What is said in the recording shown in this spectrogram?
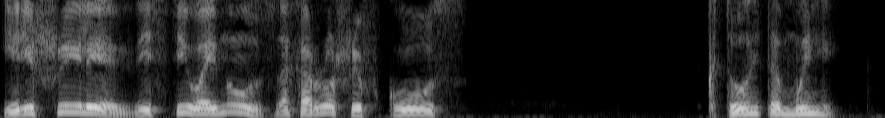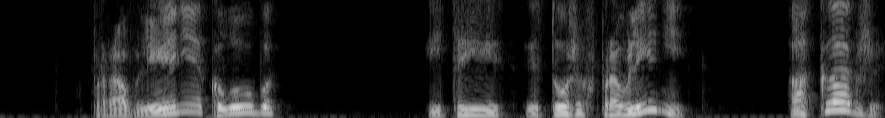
и решили ввести войну за хороший вкус. Кто это мы? Правление клуба. И ты тоже в правлении? А как же?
